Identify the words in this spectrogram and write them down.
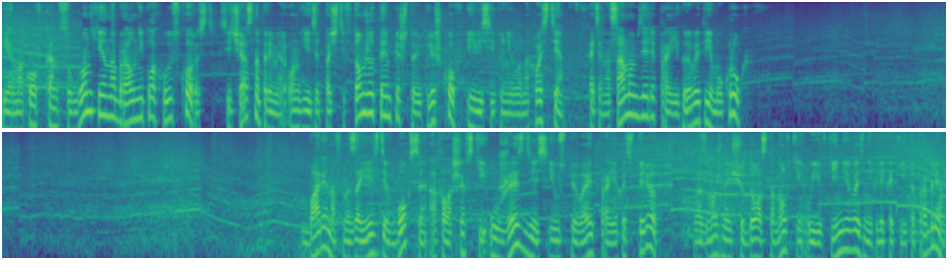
Ермаков к концу гонки набрал неплохую скорость. Сейчас, например, он едет почти в том же темпе, что и Плешков, и висит у него на хвосте, хотя на самом деле проигрывает ему круг. Баринов на заезде в боксы, а Холошевский уже здесь и успевает проехать вперед. Возможно, еще до остановки у Евгения возникли какие-то проблемы.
